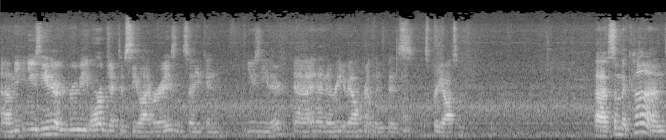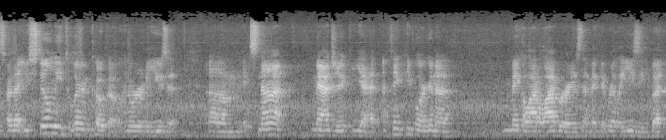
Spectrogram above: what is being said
um, you can use either Ruby or Objective-C libraries, and so you can use either. Uh, and then the read eval print loop is, is pretty awesome. Uh, some of the cons are that you still need to learn Cocoa in order to use it. Um, it's not magic yet. I think people are going to make a lot of libraries that make it really easy, but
